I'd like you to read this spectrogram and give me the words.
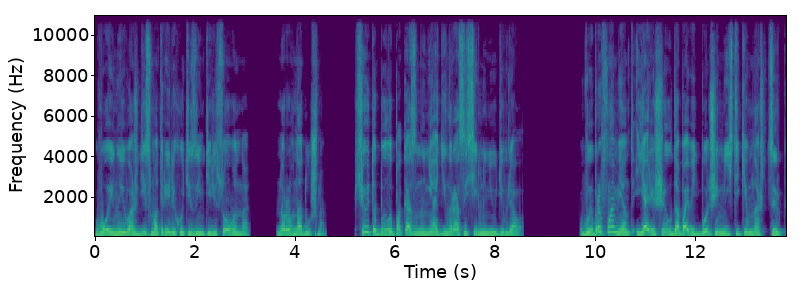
Воины и вожди смотрели хоть и заинтересованно, но равнодушно. Все это было показано не один раз и сильно не удивляло. Выбрав момент, я решил добавить больше мистики в наш цирк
